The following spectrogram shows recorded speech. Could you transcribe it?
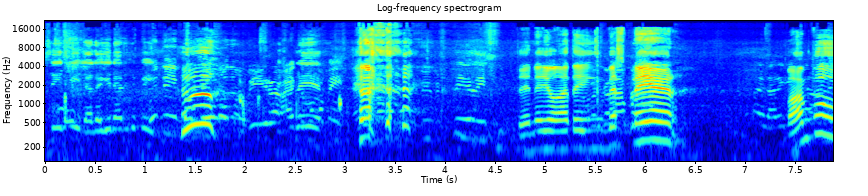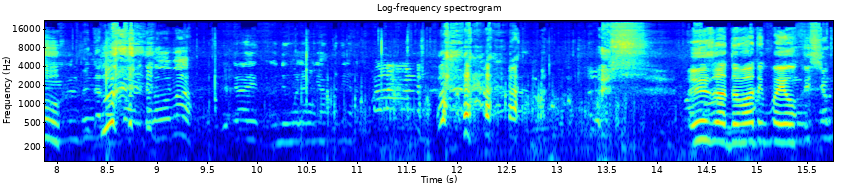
GC, ilalagay natin sa page. Hindi, pampira. Ay, eh. Ito na yung ating best player. Bamboo! Hindi mo lang niya. Ayun, so dumating pa yung Yung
